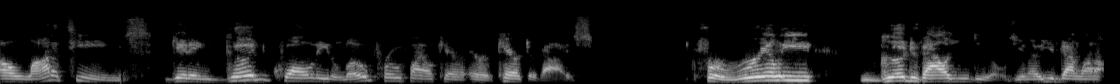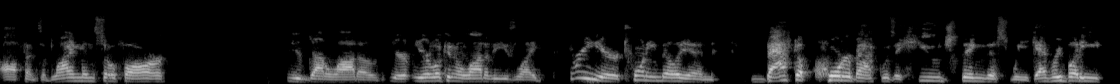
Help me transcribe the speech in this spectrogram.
a lot of teams getting good quality low profile character guys for really good value deals. You know, you've got a lot of offensive linemen so far. You've got a lot of you're you're looking at a lot of these like three year, 20 million backup quarterback was a huge thing this week. Everybody,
